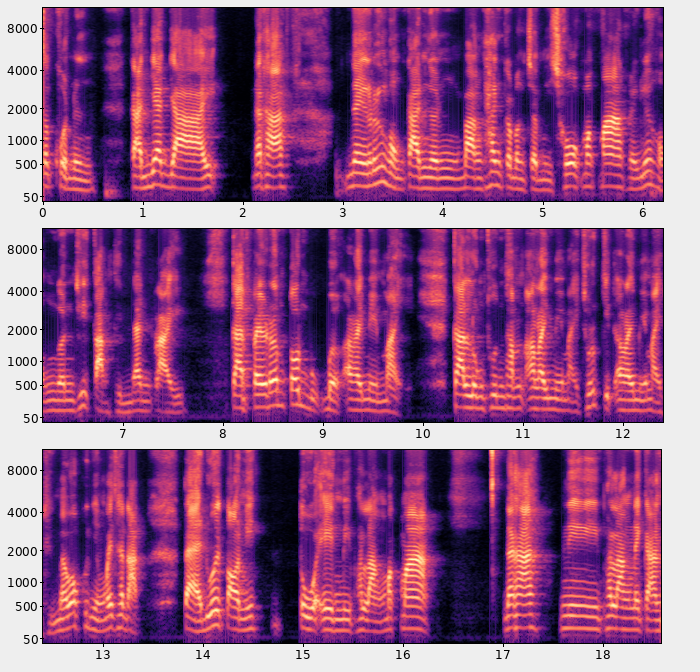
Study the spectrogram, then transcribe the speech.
สักคนหนึ่งการแยกย้ายนะคะ ในเรื่องของการเงินบางท่านกำลังจะมีโชคมาก ๆ ในเรื่องของเงินที่ต่างถิ่นแดนไกล การไปเริ่มต้นบุกเบิกอะไรใหม่ ๆ การลงทุนทำอะไรใหม่ ๆ ธุรกิจอะไรใหม่ ๆ ถึงแม้ว่าคุณยังไม่ถนัด แต่ด้วยตอนนี้ตัวเองมีพลังมาก ๆนะคะ มีพลังในการ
